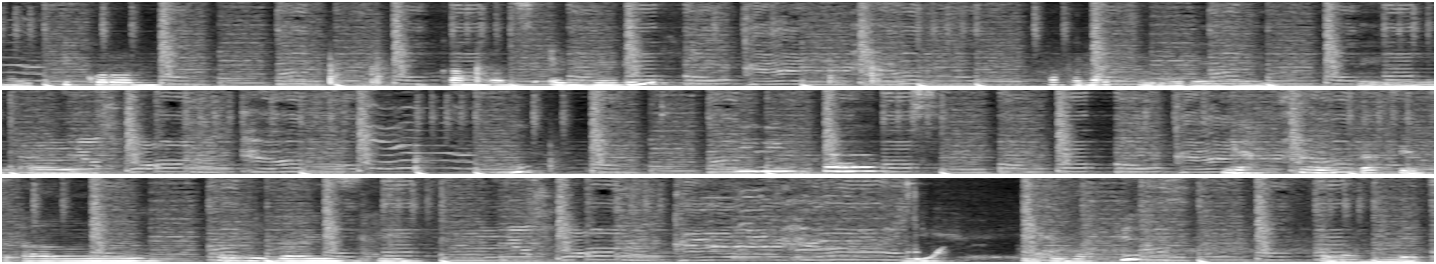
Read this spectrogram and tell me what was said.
My pickled cucumbers are ready. Okay, not really ready. They are eating crabs. Yeah, so that's it. I'll tell you guys if a miss.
